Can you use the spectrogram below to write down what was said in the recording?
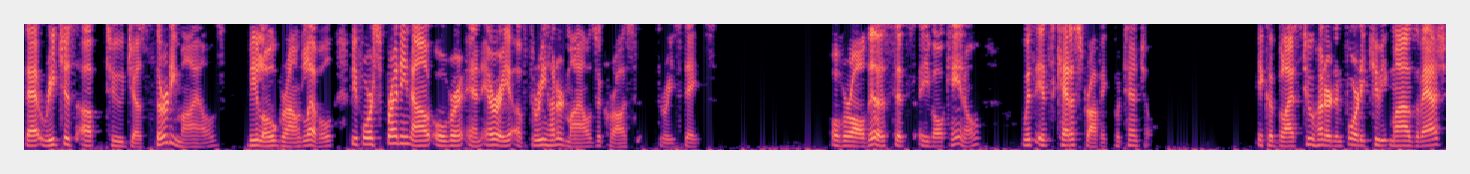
that reaches up to just 30 miles below ground level before spreading out over an area of 300 miles across three states. Over all this sits a volcano with its catastrophic potential. It could blast 240 cubic miles of ash,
